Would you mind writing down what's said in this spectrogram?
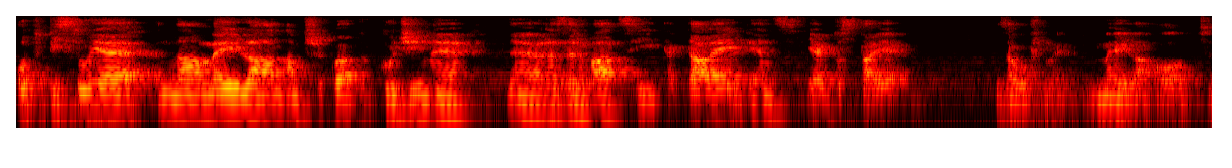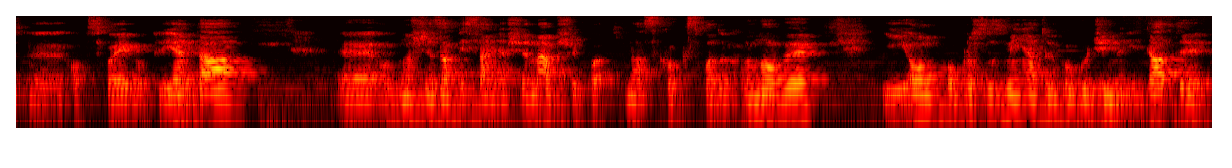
odpisuje na maila na przykład godziny e, rezerwacji i tak dalej, więc jak dostaje załóżmy maila od, e, od swojego klienta e, odnośnie zapisania się na przykład na skok spadochronowy i on po prostu zmienia tylko godziny i daty,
